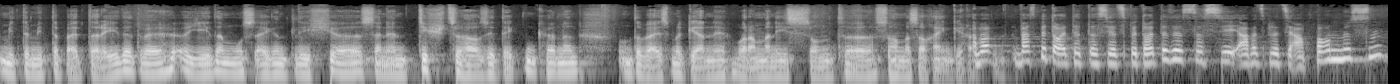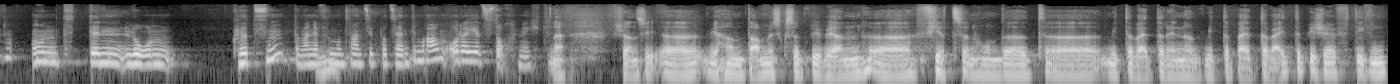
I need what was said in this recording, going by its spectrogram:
mit dem Mitarbeiter redet, weil jeder muss eigentlich äh, seinen Tisch zu Hause decken können und da weiß man gerne, woran man ist und äh, so haben wir es auch eingehalten. Aber was bedeutet das jetzt? Bedeutet es, dass Sie Arbeitsplätze abbauen müssen und den Lohn kürzen? Da waren ja 25 mhm. Prozent im Raum oder jetzt doch nicht? Nein, schauen Sie, äh, wir haben damals gesagt, wir werden äh, 1400 äh, Mitarbeiterinnen und Mitarbeiter weiter beschäftigen.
